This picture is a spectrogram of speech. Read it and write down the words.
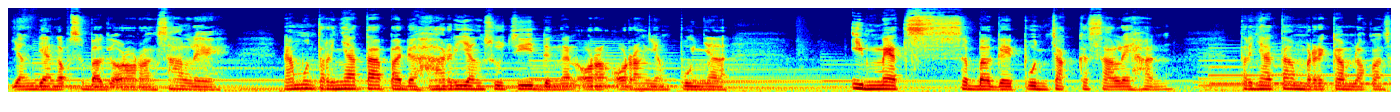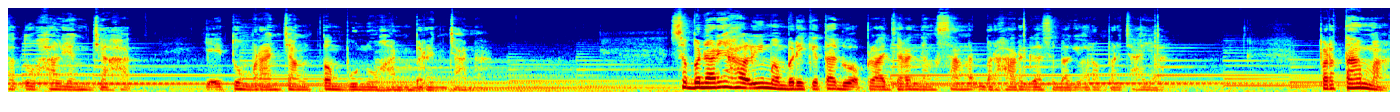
yang dianggap sebagai orang-orang saleh, namun ternyata pada hari yang suci dengan orang-orang yang punya image sebagai puncak kesalehan, ternyata mereka melakukan satu hal yang jahat, yaitu merancang pembunuhan berencana. Sebenarnya hal ini memberi kita dua pelajaran yang sangat berharga sebagai orang percaya. Pertama,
